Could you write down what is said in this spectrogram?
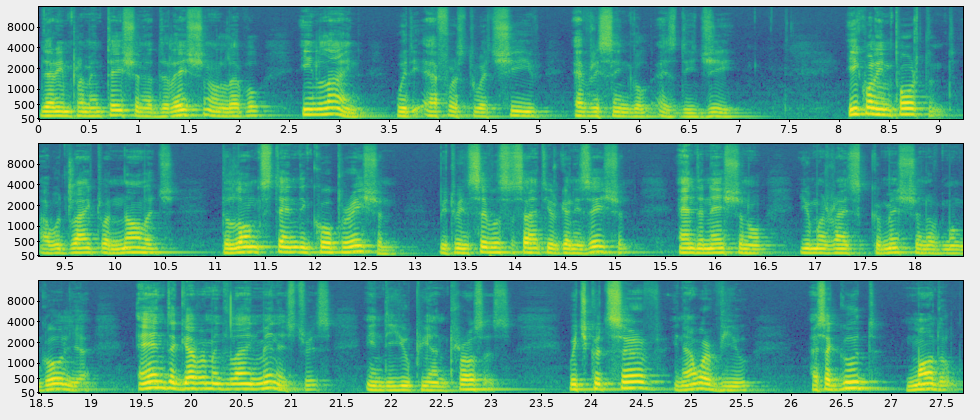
their implementation at the national level in line with the efforts to achieve every single SDG. Equally important, I would like to acknowledge the long-standing cooperation between civil society organizations and the National Human Rights Commission of Mongolia and the government line ministries in the UPR process, which could serve, in our view, as a good model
